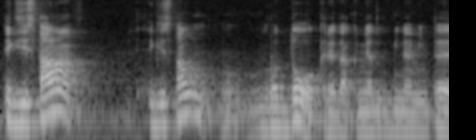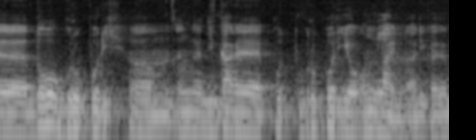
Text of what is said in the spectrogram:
exista Existau vreo două, cred, dacă mi-aduc bine aminte, două grupuri um, din care put, grupuri online, adică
